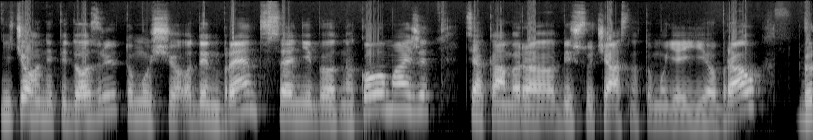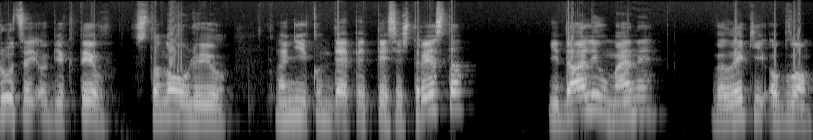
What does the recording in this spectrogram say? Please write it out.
нічого не підозрюю, тому що один бренд, все ніби однаково майже. Ця камера більш сучасна, тому я її обрав. Беру цей об'єктив, встановлюю на Nikon D5300, і далі у мене великий облом.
